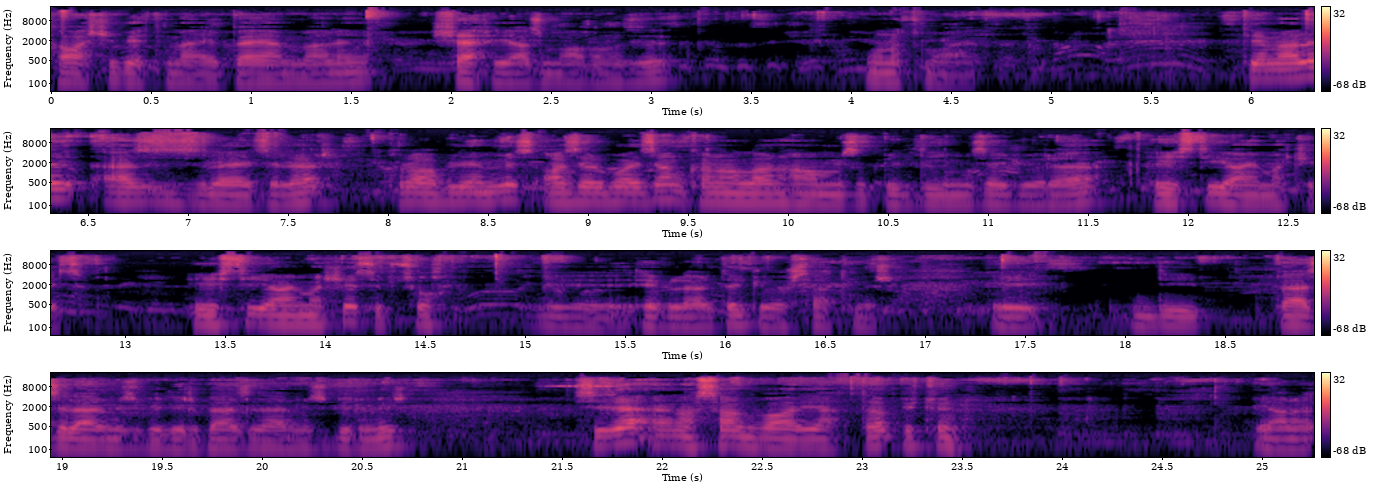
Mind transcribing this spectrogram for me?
takip etməyi, bəyənməni, şərh yazmağınızı unutmayın. Deməli, əziz izləyicilər, problemimiz Azərbaycan kanallarının hamımızı bildiyimizə görə HD yayıma keçib. HD yayıma keçib çox e, evlərdə göstərmir. E, bəzilərimiz bilir, bəzilərimiz bilmir. Sizə ən asan variantda bütün yəni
